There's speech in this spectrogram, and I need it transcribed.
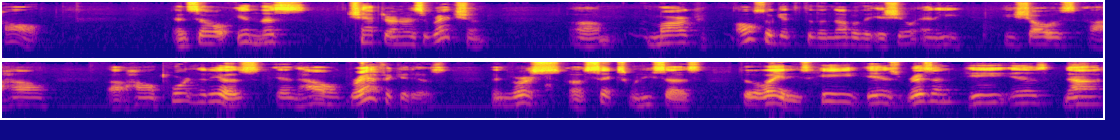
called. And so, in this chapter on resurrection, um, Mark also gets to the nub of the issue, and he he shows uh, how uh, how important it is and how graphic it is in verse uh, six when he says to the ladies, "He is risen; he is not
